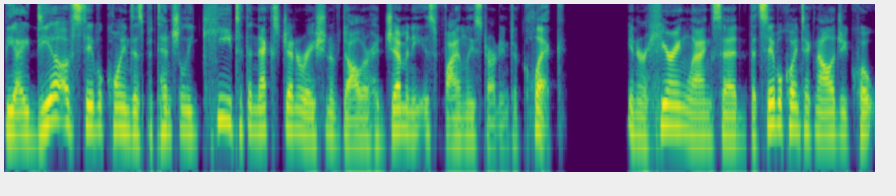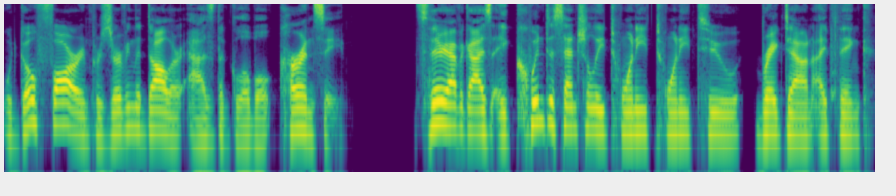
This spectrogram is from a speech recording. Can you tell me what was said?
the idea of stablecoins as potentially key to the next generation of dollar hegemony is finally starting to click. In her hearing, Liang said that stablecoin technology, quote, would go far in preserving the dollar as the global currency. So there you have it, guys. A quintessentially 2022 breakdown, I think.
